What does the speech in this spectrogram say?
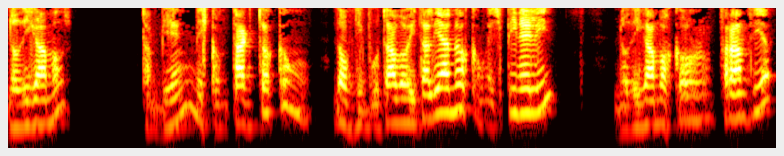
No digamos también mis contactos con los diputados italianos, con Spinelli, no digamos con Francia,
